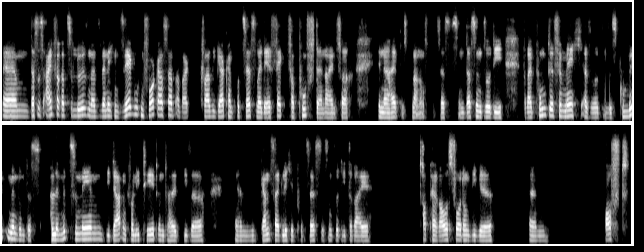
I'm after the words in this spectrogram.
ähm, das ist einfacher zu lösen, als wenn ich einen sehr guten Forecast habe, aber quasi gar keinen Prozess, weil der Effekt verpufft dann einfach innerhalb des Planungsprozesses. Und das sind so die drei Punkte für mich, also dieses Commitment und das alle mitzunehmen, die Datenqualität und halt dieser ähm, ganzheitliche Prozess. Das sind so die drei Top-Herausforderungen, die wir ähm, oft,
